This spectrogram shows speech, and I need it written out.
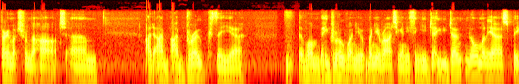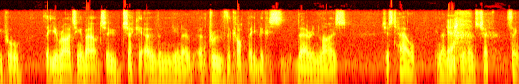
very much from the heart. Um, I, I, I, broke the uh, the one big rule when you when you're writing anything. You don't you don't normally ask people that you're writing about to check it over and you know approve the copy because therein lies just hell. You know, yeah. people want to check everything.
